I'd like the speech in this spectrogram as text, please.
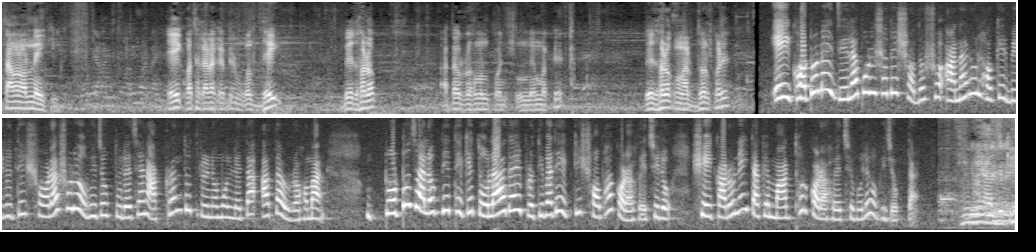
তা আমার অন্যায় কি? এই কথা কাটাকাটির মধ্যেই বেধড়ক আতাউর রহমান মেম্বারকে বেধড়ক মারধর করে। এই ঘটনায় জেলা পরিষদের সদস্য আনারুল হকের বিরুদ্ধে সরাসরি অভিযোগ তুলেছেন আক্রান্ত তৃণমূল নেতা আতাউর রহমান। টোটো চালকদের থেকে তোলা আদায়ের প্রতিবাদে একটি সভা করা হয়েছিল। সেই কারণেই তাকে মারধর করা হয়েছে বলে অভিযোগ তার। আমি আজকে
